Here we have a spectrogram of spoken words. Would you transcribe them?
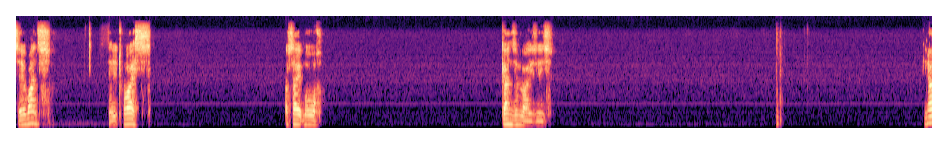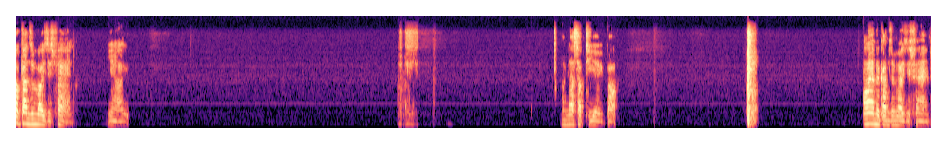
Said it once, Say it twice. I'll say it more. Guns N' Roses. You know, a Guns N' Roses fan, you know, and that's up to you, but I am a Guns N' Roses fan.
